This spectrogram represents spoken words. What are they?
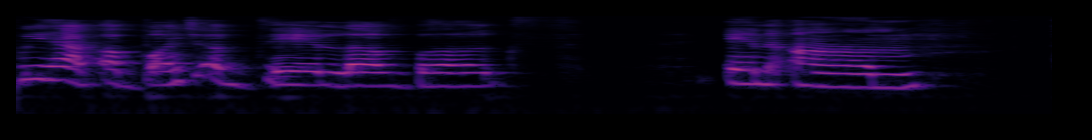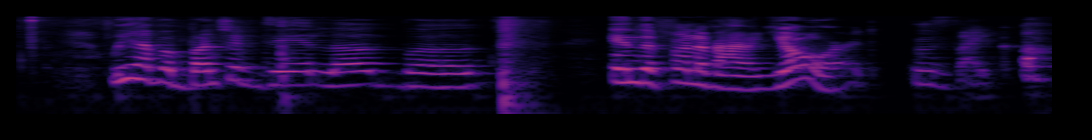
We have a bunch of dead love bugs. And um we have a bunch of dead love bugs in the front of our yard. It's like, oh,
